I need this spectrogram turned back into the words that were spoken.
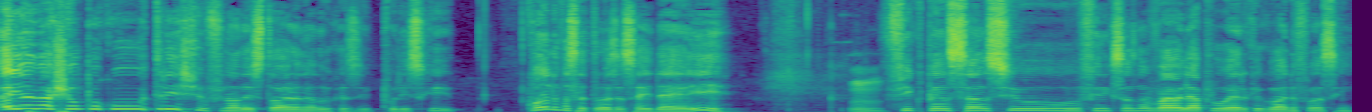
Aí eu achei um pouco triste o final da história, né, Lucas? E por isso que, quando você trouxe essa ideia aí, hum. fico pensando se o Phoenix Suns não vai olhar pro Eric Gordon e falar assim:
